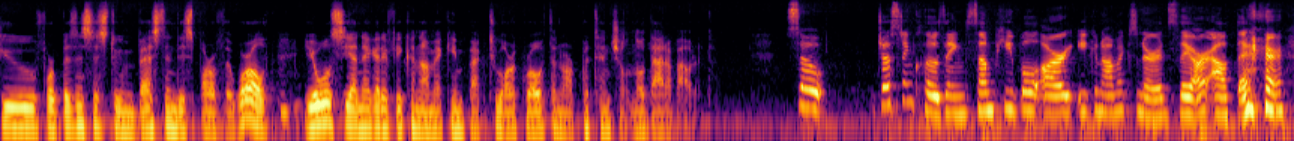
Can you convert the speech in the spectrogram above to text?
to for businesses to invest in this part of the world, mm-hmm. you will see a negative economic impact to our growth and our potential. No doubt about it. So, just in closing, some people are economics nerds. They are out there.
